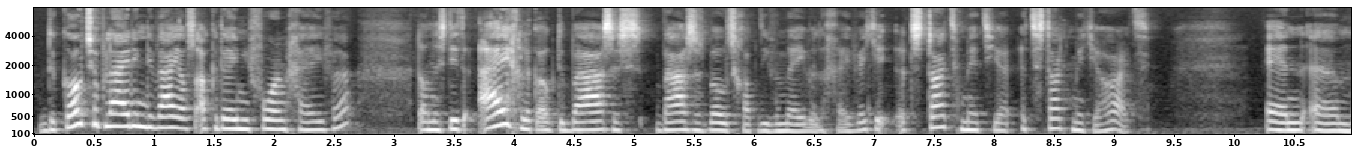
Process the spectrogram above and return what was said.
de coachopleiding die wij als academie vormgeven, dan is dit eigenlijk ook de basis, basisboodschap die we mee willen geven. Weet je, het start met je, het start met je hart. En ehm,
